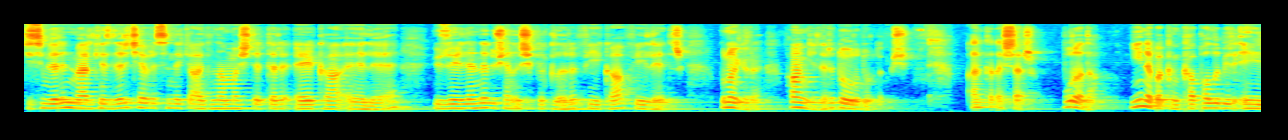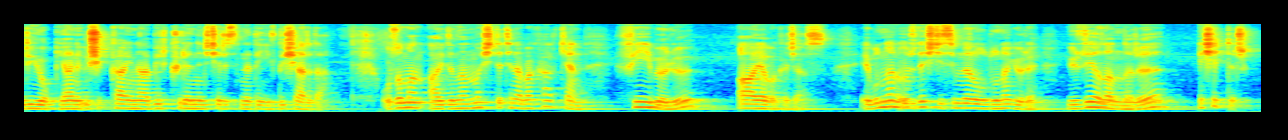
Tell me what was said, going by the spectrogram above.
Cisimlerin merkezleri çevresindeki aydınlanma şiddetleri EK, EL, yüzeylerine düşen ışık akıları FK, FL'dir. Buna göre hangileri doğrudur demiş. Arkadaşlar burada yine bakın kapalı bir eğri yok. Yani ışık kaynağı bir kürenin içerisinde değil dışarıda. O zaman aydınlanma şiddetine bakarken fi bölü A'ya bakacağız. E bunların özdeş cisimler olduğuna göre yüzey alanları eşittir.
